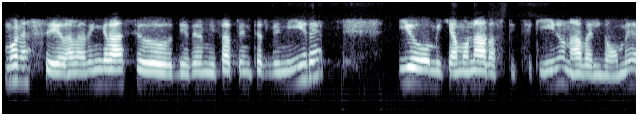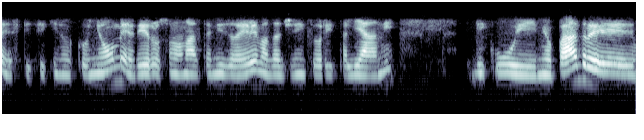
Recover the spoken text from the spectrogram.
Buonasera, la ringrazio di avermi fatto intervenire. Io mi chiamo Nava Spizzichino, Nava è il nome, Spizzichino è il cognome, è vero sono nata in Israele ma da genitori italiani, di cui mio padre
